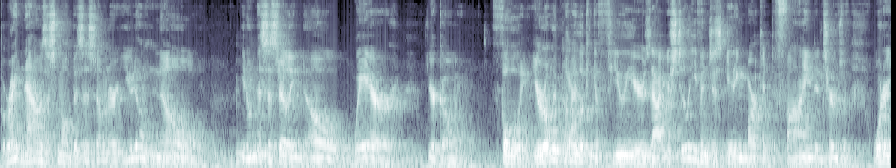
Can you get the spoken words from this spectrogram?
But right now, as a small business owner, you don't know, you don't mm-hmm. necessarily know where you're going fully. You're only probably yeah. looking a few years out. You're still even just getting market defined in terms of what are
